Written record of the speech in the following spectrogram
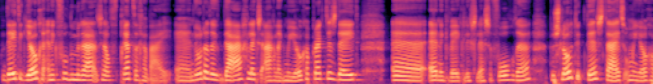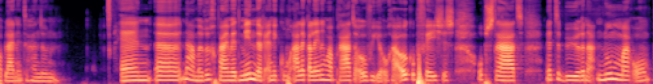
deed ik yoga en ik voelde me daar zelf prettiger bij. En doordat ik dagelijks eigenlijk mijn yoga practice deed uh, en ik wekelijks lessen volgde, besloot ik destijds om een yogaopleiding te gaan doen. En uh, nou, mijn rugpijn werd minder en ik kon eigenlijk alleen nog maar praten over yoga. Ook op feestjes, op straat, met de buren, nou, noem maar op.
